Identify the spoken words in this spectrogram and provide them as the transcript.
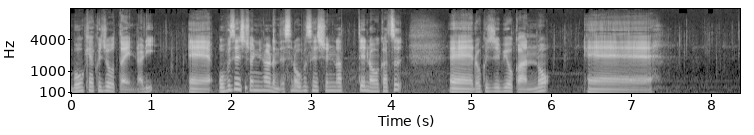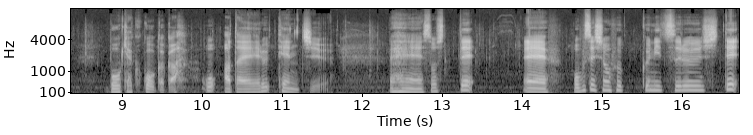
ー忘却状態になり、えーオブセッションになるんですね。オブセッションになって、なおかつ、えー60秒間の、えー忘却効果かを与える天柱、えーそして、えーオブセッションフックに吊るして、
